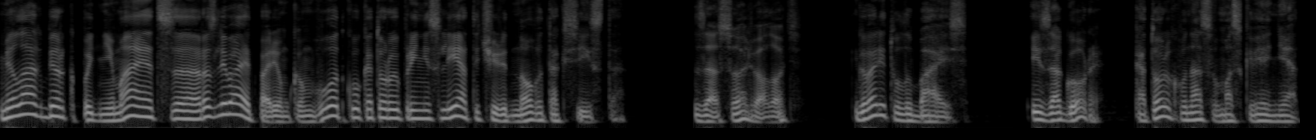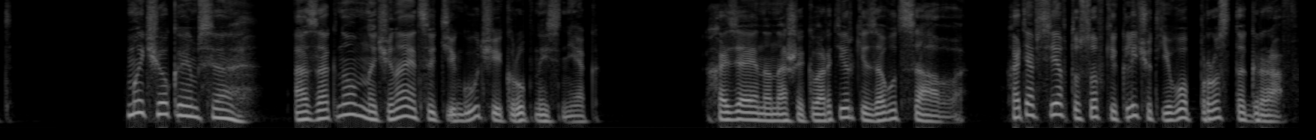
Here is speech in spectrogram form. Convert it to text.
Мелахберг поднимается, разливает по рюмкам водку, которую принесли от очередного таксиста. «За соль, Володь», — говорит, улыбаясь, — «и за горы, которых у нас в Москве нет». Мы чокаемся, а за окном начинается тягучий крупный снег. Хозяина нашей квартирки зовут Савва, хотя все в тусовке кличут его просто граф.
